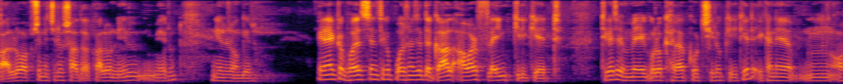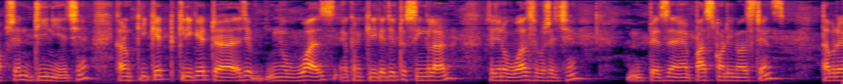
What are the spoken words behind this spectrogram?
কালো অপশানে ছিল সাদা, কালো, নীল, মেরুন, নীল রঙের। এখানে একটা ভয়েস চেঞ্জ থেকে প্রশ্ন আছে the girl our flying cricket ঠিক আছে? মেয়েগুলো খেলা করছিল ক্রিকেট এখানে অপশন ডি নিয়েছে। কারণ ক্রিকেট ক্রিকেট যে ওয়াজ এখানে ক্রিকেট যেহেতু সিঙ্গুলার সেই জন্য ওয়াজ বসেছে। পাস্ট কন্টিনিউয়াস টেন্স তারপরে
